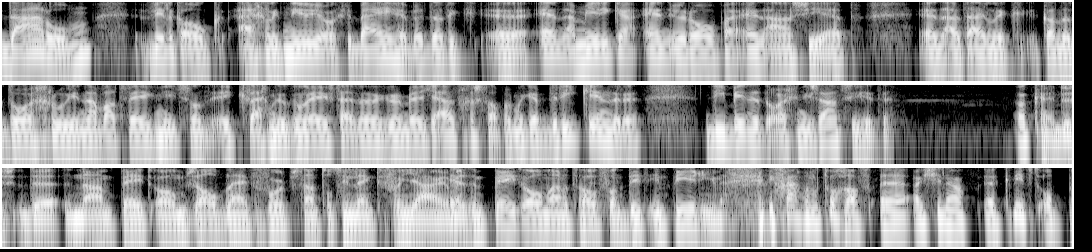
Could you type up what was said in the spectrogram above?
daarom wil ik ook eigenlijk New York erbij hebben. Dat ik eh, en Amerika en Europa en Azië heb. En uiteindelijk kan het doorgroeien naar wat weet ik niet. Want ik krijg natuurlijk een leeftijd dat ik er een beetje uit ga stappen. Maar ik heb drie kinderen die binnen de organisatie zitten. Oké, dus de naam Peetoom zal blijven voortbestaan tot in lengte van jaren. Met een Peetoom aan het hoofd van dit imperium. Ik vraag me dan toch af, eh, als je nou eh, knipt op,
